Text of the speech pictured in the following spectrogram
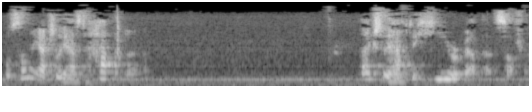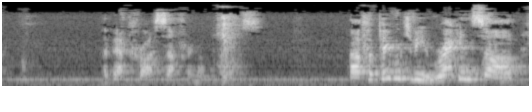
well, something actually has to happen, don't they? They actually have to hear about that suffering about Christ's suffering on the cross. Uh, for people to be reconciled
